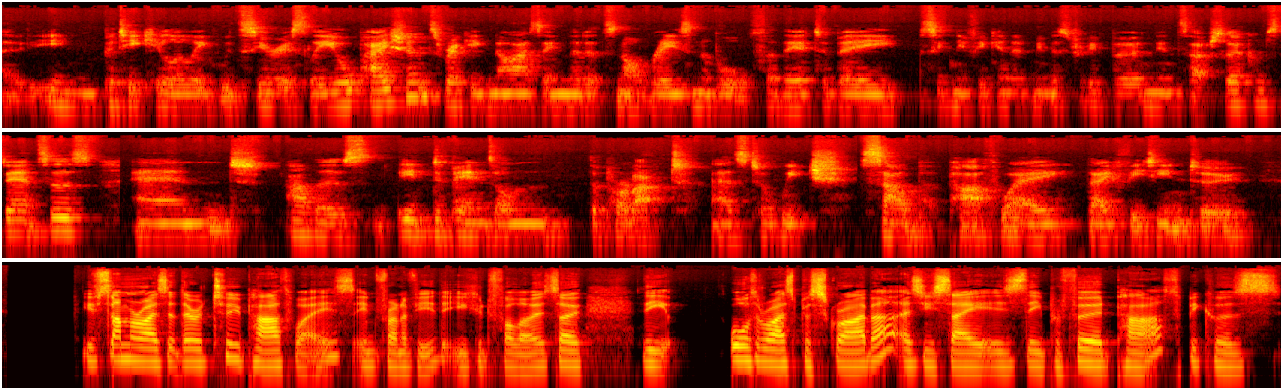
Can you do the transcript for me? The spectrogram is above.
in particularly with seriously ill patients, recognising that it's not reasonable for there to be significant administrative burden in such circumstances. And others, it depends on the product as to which sub pathway they fit into. You've summarised that there are two pathways in front of you that you could follow. So the authorized prescriber, as you say, is the preferred path because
